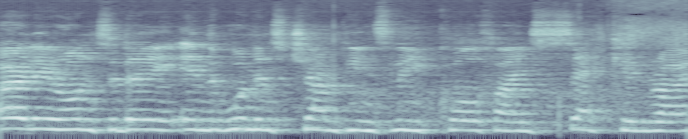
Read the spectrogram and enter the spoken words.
earlier on today in the Women's Champions League qualifying second round.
